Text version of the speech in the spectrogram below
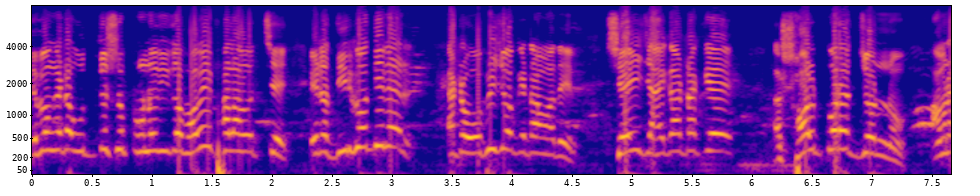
এবং এটা উদ্দেশ্য প্রণোদিতভাবেই ফেলা হচ্ছে, এটা দীর্ঘদিনের একটা অভিযোগ এটা আমাদের। সেই জায়গাটাকে সলভ করার জন্য আমরা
